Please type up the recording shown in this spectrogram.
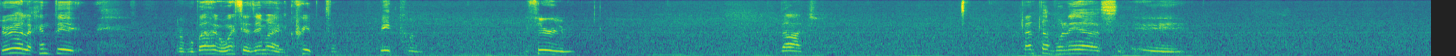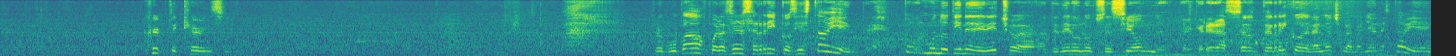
Yo veo a la gente preocupada con este tema del cripto, Bitcoin, Ethereum, Dodge. Tantas monedas eh, cryptocurrency. Preocupados por hacerse ricos y está bien. Todo el mundo tiene derecho a, a tener una obsesión de, de querer hacerte rico de la noche a la mañana. Está bien.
